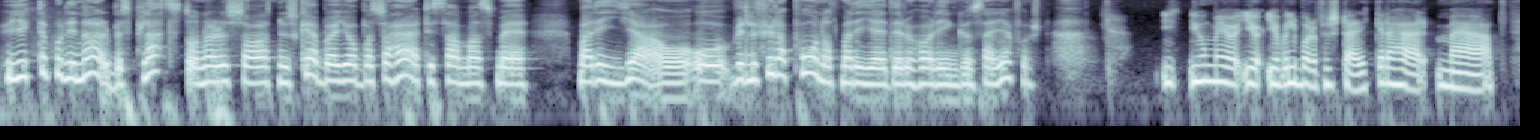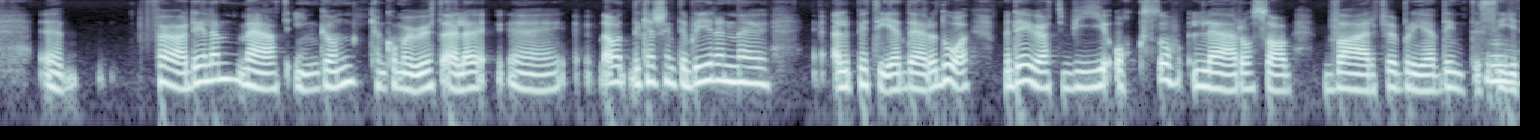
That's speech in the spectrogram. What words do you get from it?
Hur gick det på din arbetsplats då när du sa att nu ska jag börja jobba så här tillsammans med Maria? Och, och vill du fylla på något Maria i det du hör Ingun säga först? Jo, men jag, jag vill bara förstärka det här med att eh, fördelen med att Ingun kan komma ut eller eh, ja, det kanske inte blir en eh, LPT där och då. Men det är ju att vi också lär oss av varför blev det inte si? Mm.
